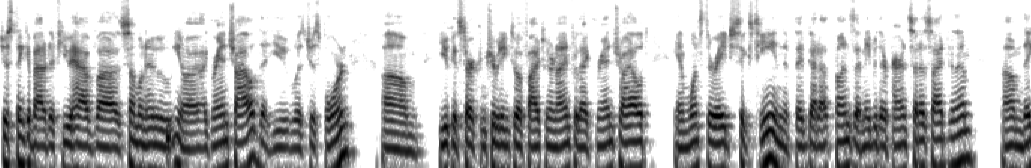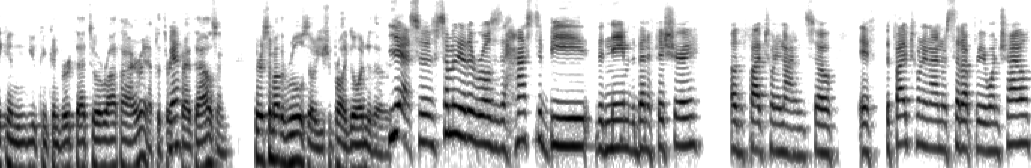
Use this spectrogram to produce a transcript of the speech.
just think about it. If you have uh, someone who, you know, a grandchild that you was just born, um, you could start contributing to a 529 for that grandchild and once they're age 16, if they've got funds that maybe their parents set aside for them, um, they can you can convert that to a Roth IRA up to 35,000. Yeah. There are some other rules though. You should probably go into those. Yeah. So some of the other rules is it has to be the name of the beneficiary of the 529. So if the 529 was set up for your one child,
